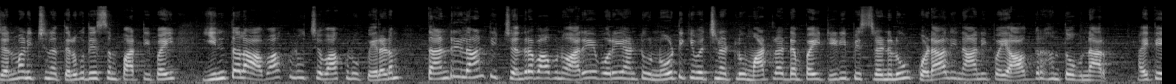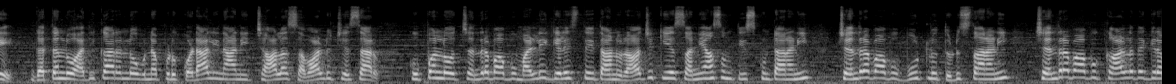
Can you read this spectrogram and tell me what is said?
జన్మనిచ్చిన తెలుగుదేశం పార్టీపై ఇంతలా అవాకులు చెవాకులు పేలడం తండ్రి లాంటి చంద్రబాబును అరే ఒరే అంటూ నోటికి వచ్చినట్లు మాట్లాడడంపై టీడీపీ శ్రేణులు కొడాలి నానిపై ఆగ్రహంతో ఉన్నారు. అయితే గతంలో అధికారంలో ఉన్నప్పుడు కొడాలి నాని చాలా సవాళ్ళు చేశారు. కుప్పంలో చంద్రబాబు మళ్ళీ గెలిస్తే తాను రాజకీయ సన్యాసం తీసుకుంటానని చంద్రబాబు బూట్లు తుడుస్తానని చంద్రబాబు కాళ్ళ దగ్గర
